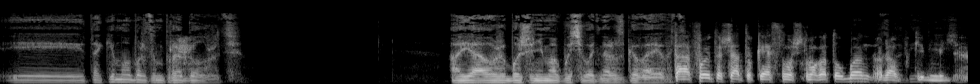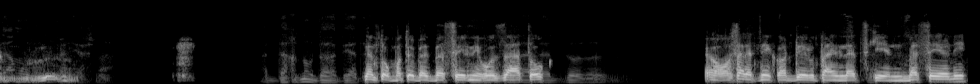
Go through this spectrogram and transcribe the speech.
И таким образом продолжить. А я уже больше не могу сегодня разговаривать. Tehát folytassátok ezt most magatokban. Nem tudok ma többet beszélni hozzátok. Ha szeretnék a délutáni leckén beszélni,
